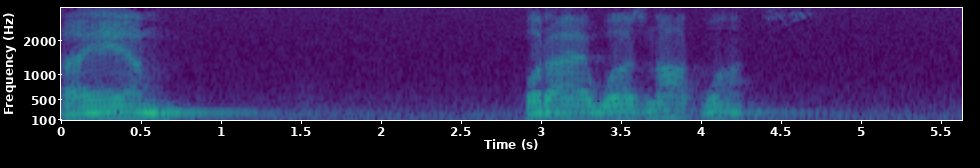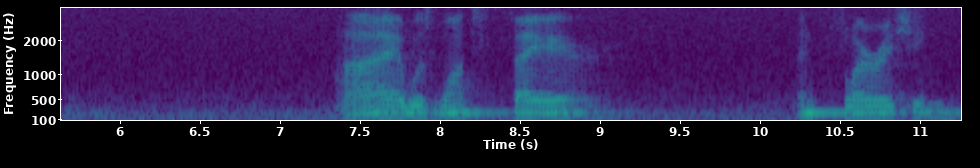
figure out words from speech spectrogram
I am what I was not once. I was once fair and flourishing.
